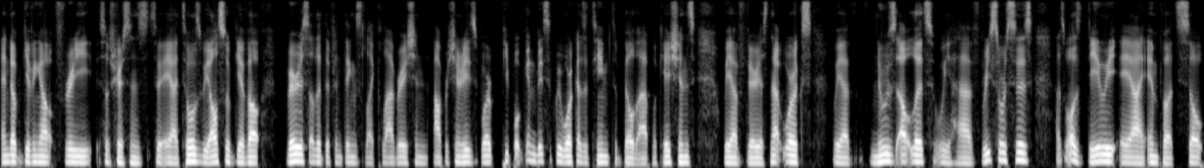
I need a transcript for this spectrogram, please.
end up giving out free subscriptions to AI tools. We also give out various other different things like collaboration opportunities where people can basically work as a team to build applications. We have various networks, we have news outlets, we have resources, as well as daily AI inputs. So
